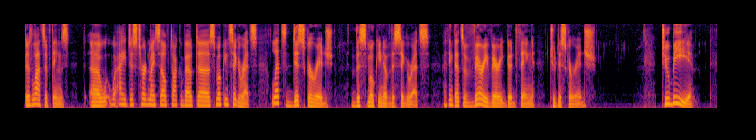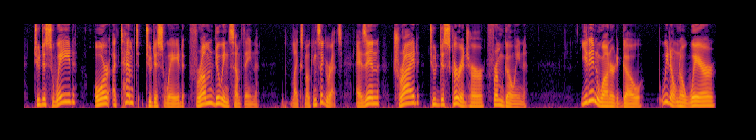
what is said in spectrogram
there's lots of things. Uh, I just heard myself talk about uh, smoking cigarettes. Let's discourage the smoking of the cigarettes. I think that's a very very good thing to discourage. To be to dissuade or attempt to dissuade from doing something, like smoking cigarettes, as in, tried to discourage her from going. You didn't want her to go. We don't know where.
